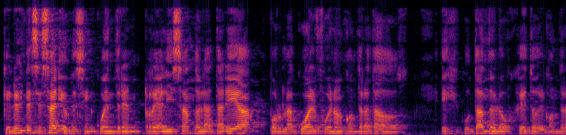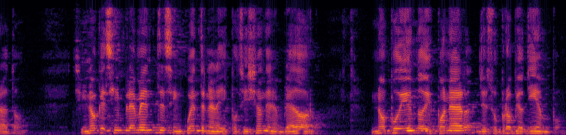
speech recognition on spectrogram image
que no es necesario que se encuentren realizando la tarea por la cual fueron contratados, ejecutando el objeto del contrato, sino que simplemente se encuentren a la disposición del empleador, no pudiendo disponer de su propio tiempo.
